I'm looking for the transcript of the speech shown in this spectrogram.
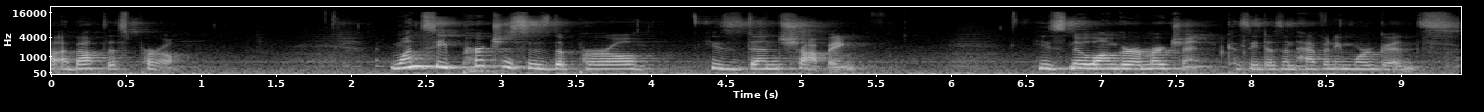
about this pearl. Once he purchases the pearl, he's done shopping. He's no longer a merchant because he doesn't have any more goods.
